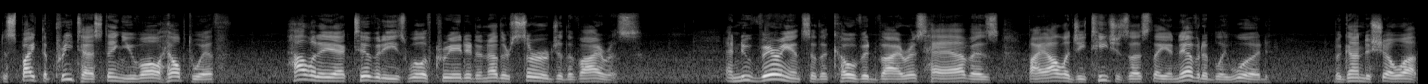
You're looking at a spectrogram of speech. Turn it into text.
despite the pre-testing you've all helped with, holiday activities will have created another surge of the virus. And new variants of the COVID virus have, as biology teaches us they inevitably would, begun to show up.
